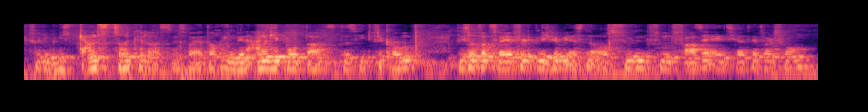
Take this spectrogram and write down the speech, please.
Ich fühle mich nicht ganz zurückgelassen. Es war ja doch irgendwie ein Angebot da, dass das Hilfe kommt. Ein bisschen verzweifelt bin ich beim ersten Ausfüllen von Phase 1 Härtefallfonds,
